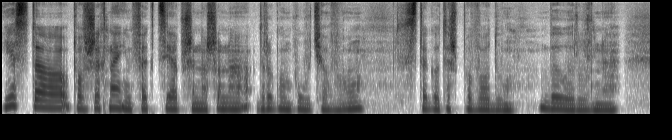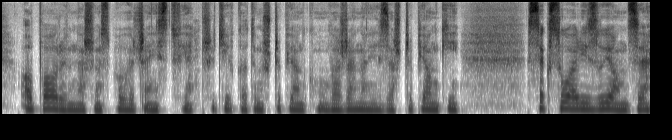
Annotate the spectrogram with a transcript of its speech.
Jest to powszechna infekcja przenoszona drogą płciową. Z tego też powodu były różne opory w naszym społeczeństwie przeciwko tym szczepionkom. Uważano je za szczepionki seksualizujące.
